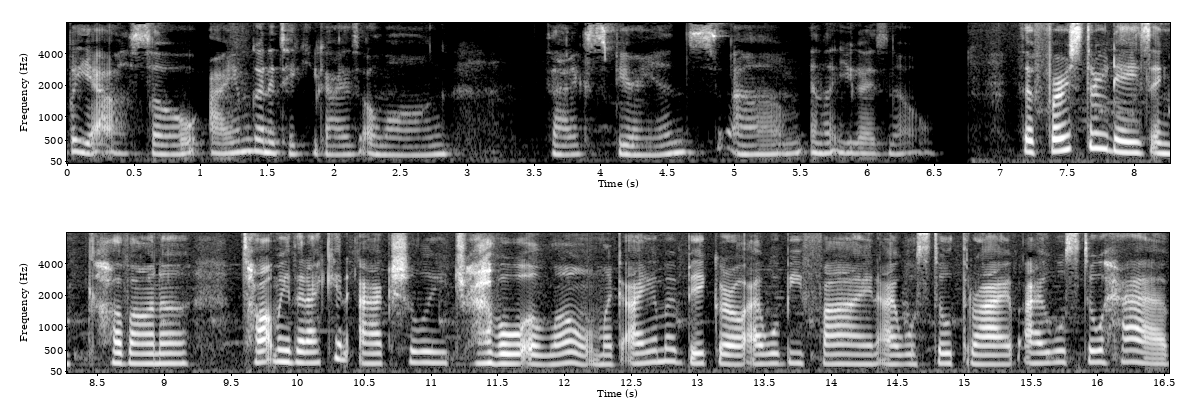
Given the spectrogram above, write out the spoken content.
but yeah so i am gonna take you guys along that experience um, and let you guys know. The first three days in Havana taught me that I can actually travel alone. Like, I am a big girl. I will be fine. I will still thrive. I will still have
